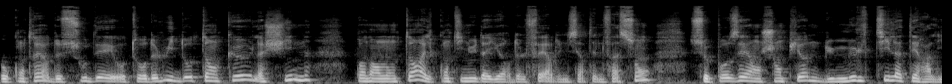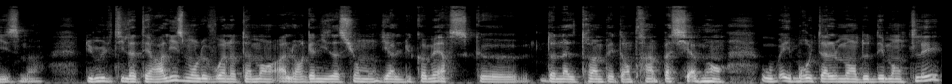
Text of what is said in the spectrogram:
au contraire de souder autour de lui, d'autant que la Chine pendant longtemps, elle continue d'ailleurs de le faire d'une certaine façon, se posait en championne du multilatéralisme du multilatéralisme. On le voit notamment à l'Organisation mondiale du commerce que Donald Trump est en train patiemment et brutalement de démanteler.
